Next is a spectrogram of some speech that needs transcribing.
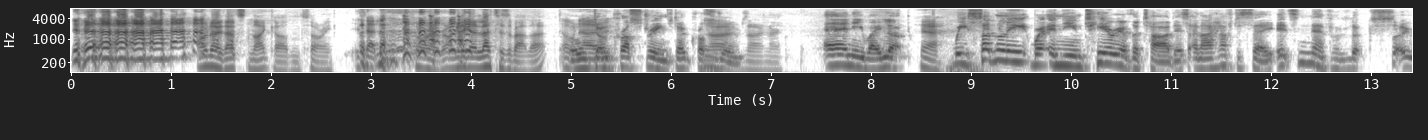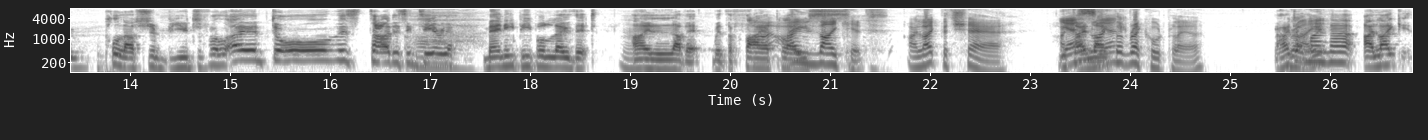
oh no, that's Night Garden. Sorry, Is that sorry, I'm going to get letters about that. Oh, Oh, no. don't cross streams. Don't cross No, streams. no, no. Anyway, look. Yeah. We suddenly were in the interior of the TARDIS, and I have to say, it's never looked so plush and beautiful. I adore this TARDIS interior. Many people loathe it. Hmm. I love it with the I, I like it. I like the chair. I Yes, don't like yeah. the record player. I don't Right. mind that. I like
